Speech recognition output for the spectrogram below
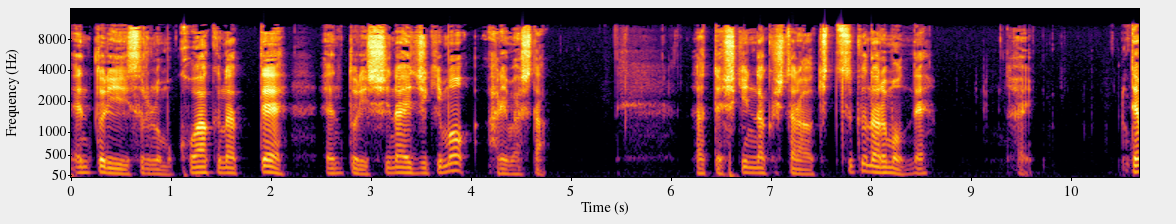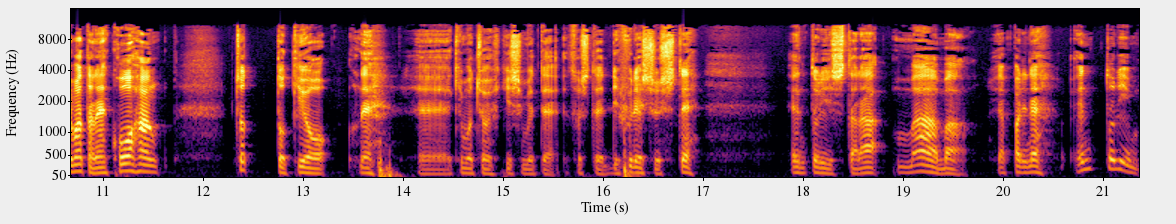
エントリーするのも怖くなって、エントリーしない時期もありました。だって資金なくしたらきつくなるもんね。はい。で、またね、後半、ちょっと気をね、えー気持ちを引き締めて、そしてリフレッシュして、エントリーしたら、まあまあ、やっぱりね、エントリー、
